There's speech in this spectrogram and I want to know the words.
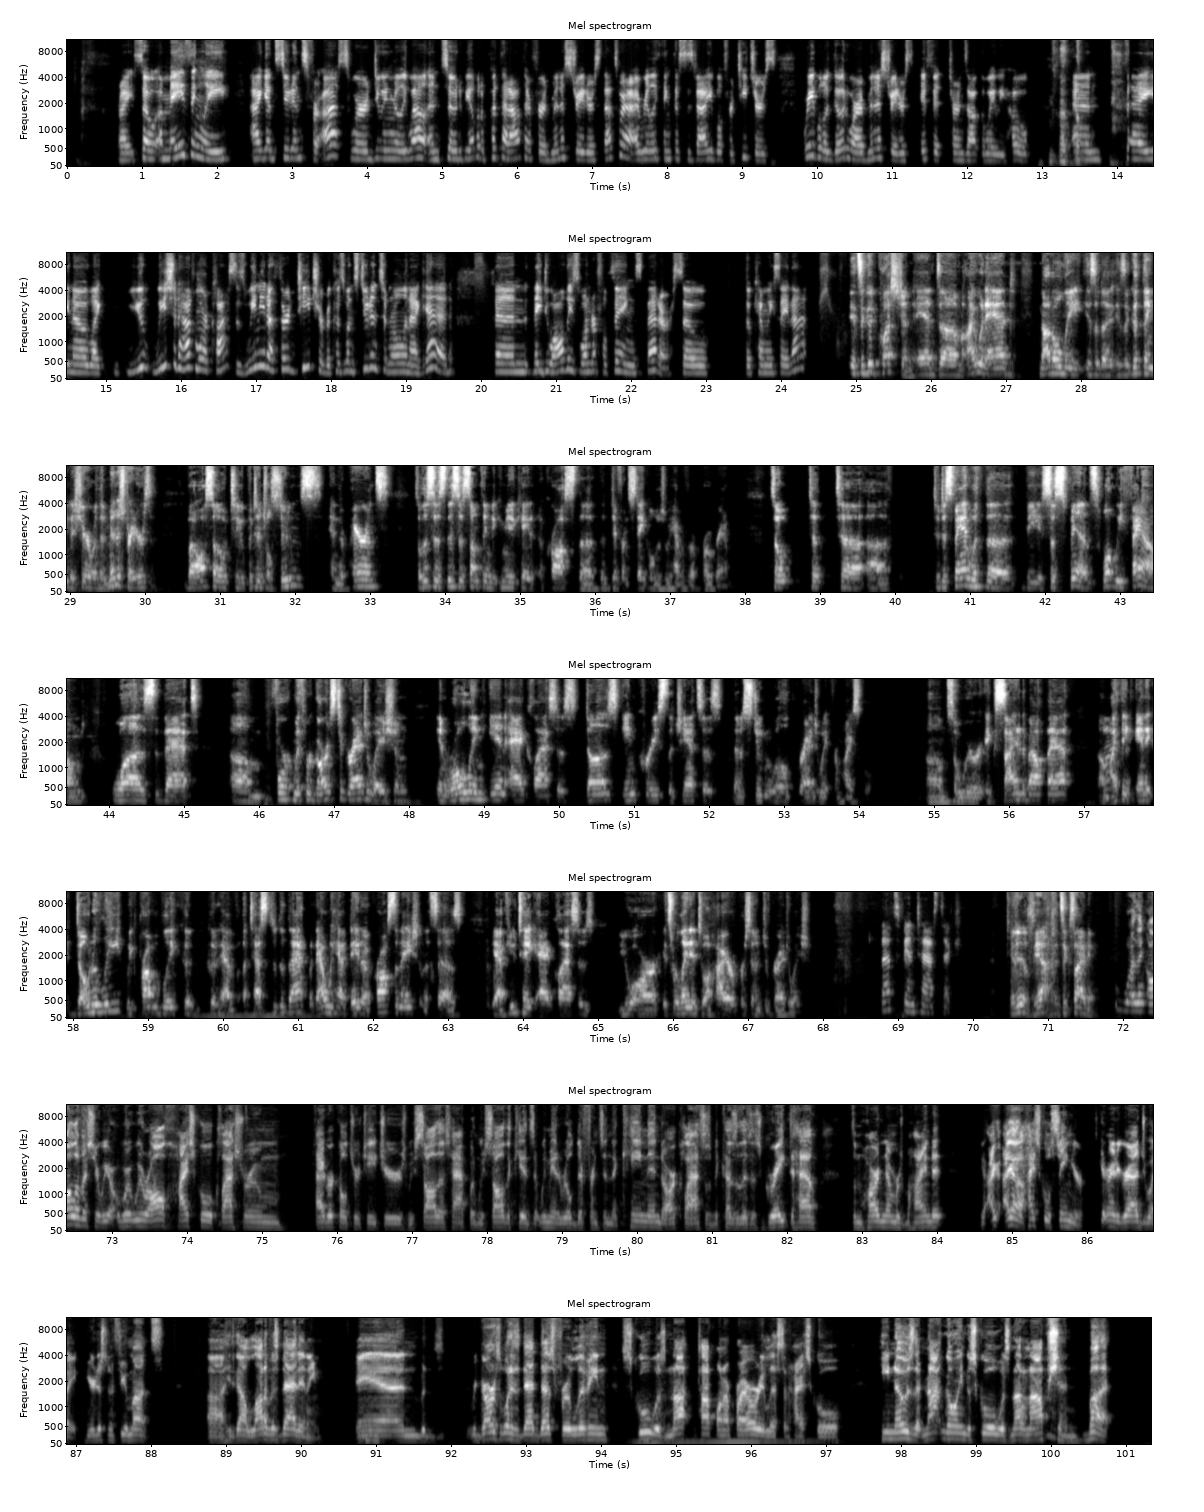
right? So amazingly ag ed students for us were doing really well and so to be able to put that out there for administrators that's where i really think this is valuable for teachers. We're able to go to our administrators if it turns out the way we hope and say you know like you we should have more classes. We need a third teacher because when students enroll in ag ed then they do all these wonderful things better so so can we say that it's a good question and um, i would add not only is it a is a good thing to share with administrators but also to potential students and their parents. So this is this is something to communicate across the, the different stakeholders we have of our program. So to to uh, to disband with the the suspense, what we found was that um, for with regards to graduation, enrolling in ag classes does increase the chances that a student will graduate from high school. Um, so we're excited about that. Um, I think anecdotally, we probably could could have attested to that, but now we have data across the nation that says, yeah, if you take ag classes, you are it's related to a higher percentage of graduation. That's fantastic. It is, yeah, it's exciting. Well, I think all of us here we are we're, we were all high school classroom agriculture teachers. We saw this happen. We saw the kids that we made a real difference in that came into our classes because of this. It's great to have some hard numbers behind it. You know, I, I got a high school senior getting ready to graduate here just in a few months. Uh, he's got a lot of his dad in him, hmm. and but regardless of what his dad does for a living, school was not top on our priority list in high school. He knows that not going to school was not an option, but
